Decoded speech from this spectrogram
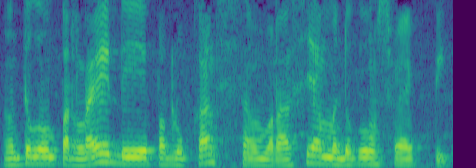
Untuk memperoleh diperlukan sistem operasi yang mendukung swapping.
